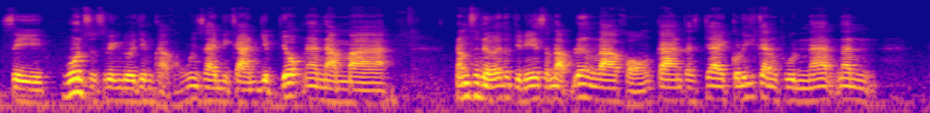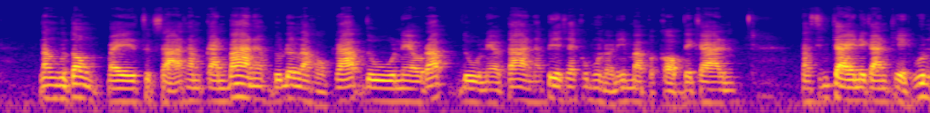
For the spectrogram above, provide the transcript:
4 หุ้นสุดสวิงโดยทีมข่าวของหุ้นไซด์มีการหยิบยกนะนำมา นำเสนอตรงจุดนี้สำหรับเรื่องราวของการตัดสินใจกลยุทธ์การลงทุนนะนั่นนักลงทุนต้องไปศึกษาทำการบ้านนะครับดูเรื่องราวของกราฟ ดูแนวรับ ดูแนวต้านนะเพื่อจะใช้ข้อมูลเหล่านี้มาประกอบในการตัดสินใจในการเทรดหุ้น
